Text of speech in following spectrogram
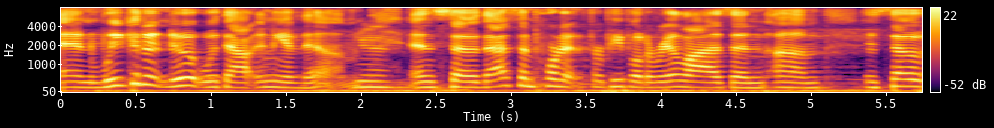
And we couldn't do it without any of them. Yeah. And so that's important for people to realize. And um, it's so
